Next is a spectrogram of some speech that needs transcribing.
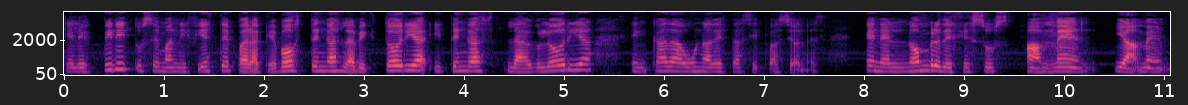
que el Espíritu se manifieste para que vos tengas la victoria y tengas la gloria en cada una de estas situaciones. En el nombre de Jesús, amén y amén.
